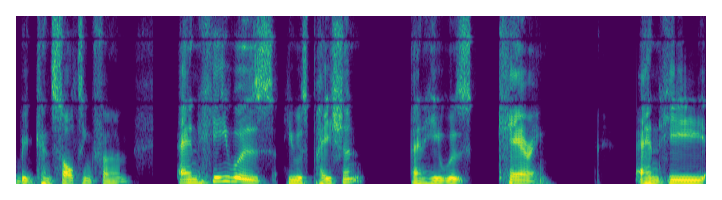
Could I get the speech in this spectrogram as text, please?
big consulting firm. And he was he was patient and he was caring and he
